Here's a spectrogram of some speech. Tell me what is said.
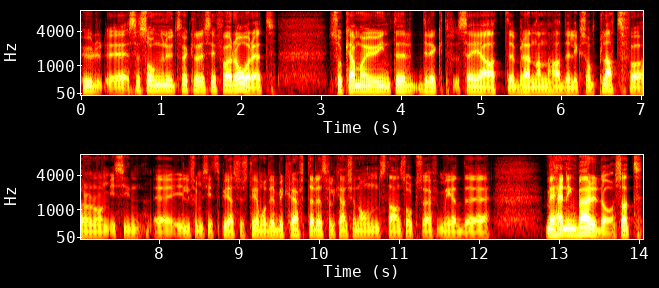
hur eh, säsongen utvecklade sig förra året så kan man ju inte direkt säga att Brännan hade liksom plats för honom i, sin, eh, i, liksom i sitt spelsystem och det bekräftades väl kanske någonstans också med, eh, med Henning Berg då. Så att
